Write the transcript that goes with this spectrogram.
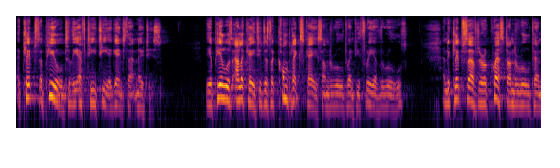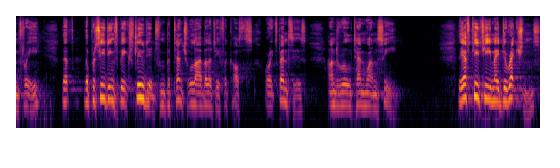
Eclipse appealed to the FTT against that notice. The appeal was allocated as a complex case under Rule 23 of the rules, and Eclipse served a request under Rule 10.3 that the proceedings be excluded from potential liability for costs or expenses under Rule 10.1c. The FTT made directions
